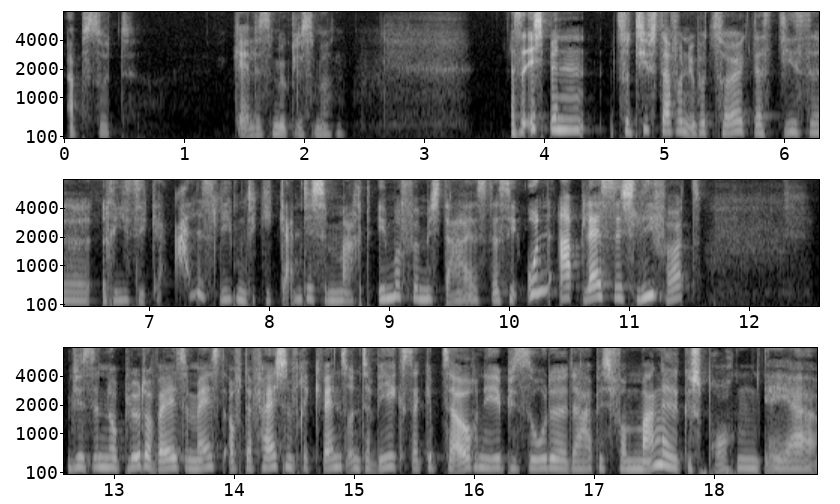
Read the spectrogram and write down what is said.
absolut Geiles möglich machen. Also ich bin zutiefst davon überzeugt, dass diese riesige, alles liebende, gigantische Macht immer für mich da ist, dass sie unablässig liefert wir sind nur blöderweise meist auf der falschen Frequenz unterwegs. Da gibt es ja auch eine Episode, da habe ich vom Mangel gesprochen, der ja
